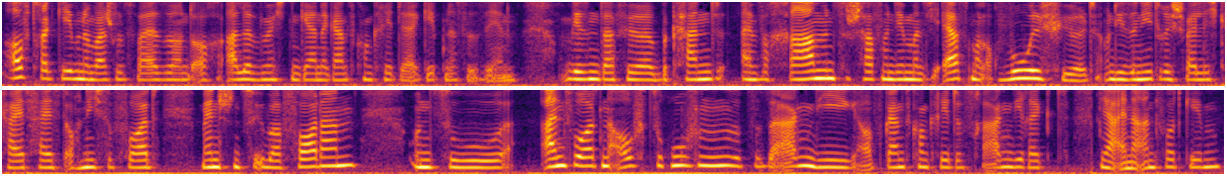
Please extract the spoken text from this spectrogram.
Auftraggebende beispielsweise und auch alle möchten gerne ganz konkrete Ergebnisse sehen. Wir sind dafür bekannt, einfach Rahmen zu schaffen, in denen man sich erstmal auch wohlfühlt. Und diese Niedrigschwelligkeit heißt auch nicht sofort Menschen zu überfordern und zu Antworten aufzurufen, sozusagen, die auf ganz konkrete Fragen direkt ja eine Antwort geben,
